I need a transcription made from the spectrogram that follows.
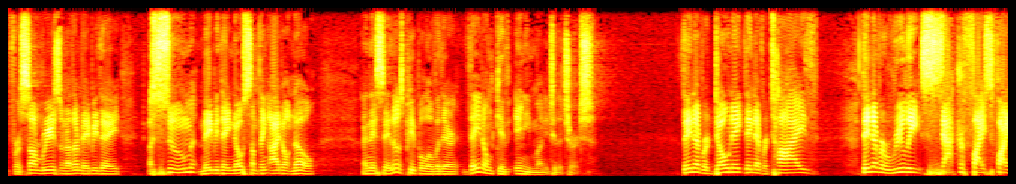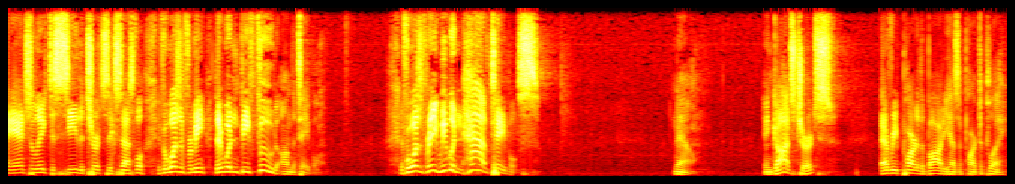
for some reason or another, maybe they assume, maybe they know something I don't know, and they say, Those people over there, they don't give any money to the church. They never donate, they never tithe, they never really sacrifice financially to see the church successful. If it wasn't for me, there wouldn't be food on the table. If it wasn't for me, we wouldn't have tables. Now, in God's church, every part of the body has a part to play.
